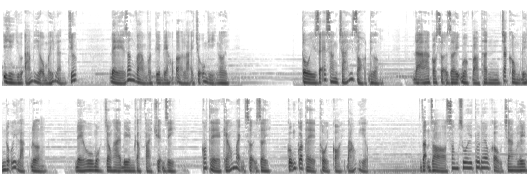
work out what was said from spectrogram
y như ám hiệu mấy lần trước, để răng vàng và Tuyền Béo ở lại chỗ nghỉ ngơi. Tôi rẽ sang trái dò đường, đã có sợi dây buộc vào thân chắc không đến nỗi lạc đường. Nếu một trong hai bên gặp phải chuyện gì, có thể kéo mạnh sợi dây, cũng có thể thổi còi báo hiệu. Dặn dò xong xuôi tôi đeo khẩu trang lên,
